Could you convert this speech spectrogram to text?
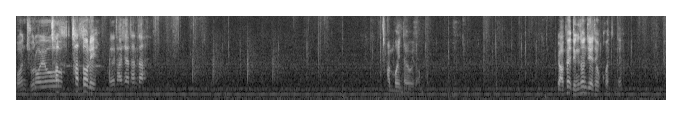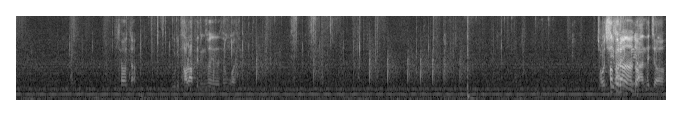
뭔 줄어요? 차, 차 소리. 내가 다시야 탄다 안 보인다 여기도 이 앞에 능선 뒤에 세울 것 같은데? 세웠다. 우리 바로 앞에 능선에다 세운 것 같아. 저치 차 소리 하나 더. 안 됐죠.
